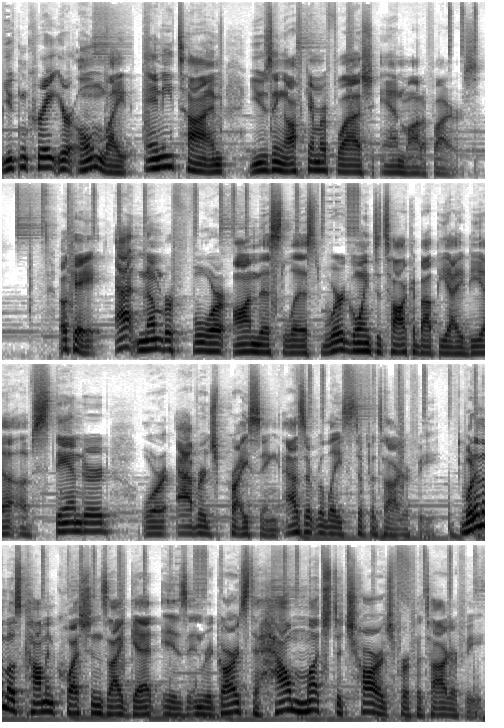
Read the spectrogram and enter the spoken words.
you can create your own light anytime using off-camera flash and modifiers. Okay, at number four on this list, we're going to talk about the idea of standard or average pricing as it relates to photography. One of the most common questions I get is in regards to how much to charge for photography.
